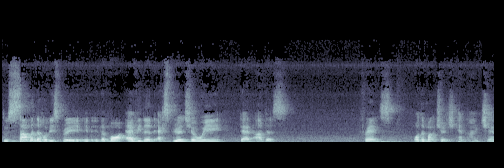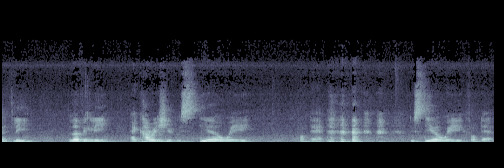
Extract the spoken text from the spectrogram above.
to summon the Holy Spirit in, in a more evident, experiential way than others. Friends, Watermark Church, can I gently, lovingly encourage you to steer away from that? to steer away from that.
